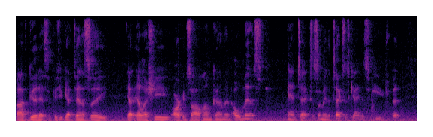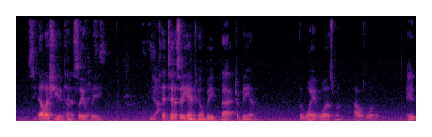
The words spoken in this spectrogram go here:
Five good, because you've got Tennessee, you got LSU, Arkansas homecoming, Ole Miss, and Texas. I mean, the Texas game is huge, but LSU and Tennessee will be, Yeah. Ten- Tennessee game's gonna be back to being the way it was when I was little. It,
